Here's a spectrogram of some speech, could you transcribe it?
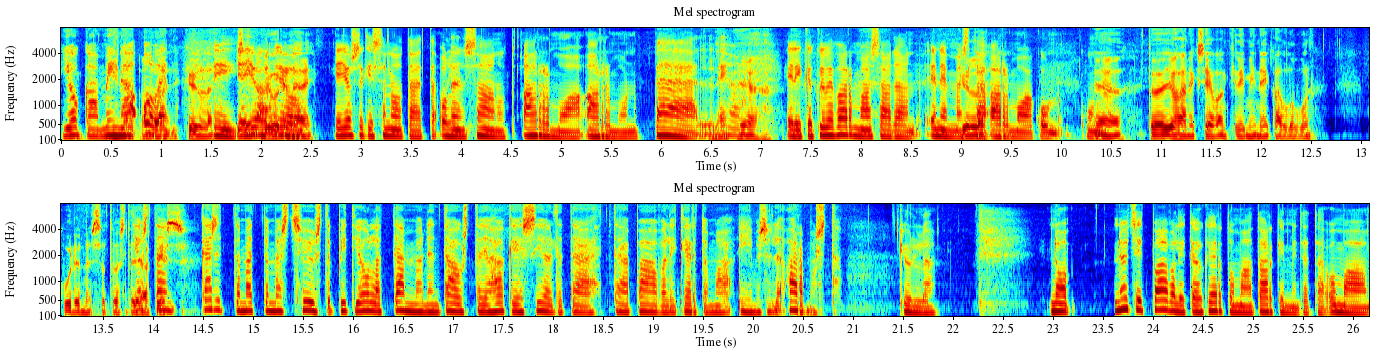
joka minä, minä olen. Kyllä, Niin, ja, jo, juuri joo, näin. ja jossakin sanotaan, että olen saanut armoa armon päälle. Eli kyllä me varmaan saadaan enemmän Kyllä. sitä armoa kuin... kuin Joo, tuo Johanneksen evankeliumin ekan luvun 16 Jostain jakeessa. käsittämättömästä syystä piti olla tämmöinen tausta ja hakea sieltä tämä, tämä Paavali kertomaan ihmisille armosta. Kyllä. No nyt sitten Paavali käy kertomaan tarkemmin tätä omaa,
